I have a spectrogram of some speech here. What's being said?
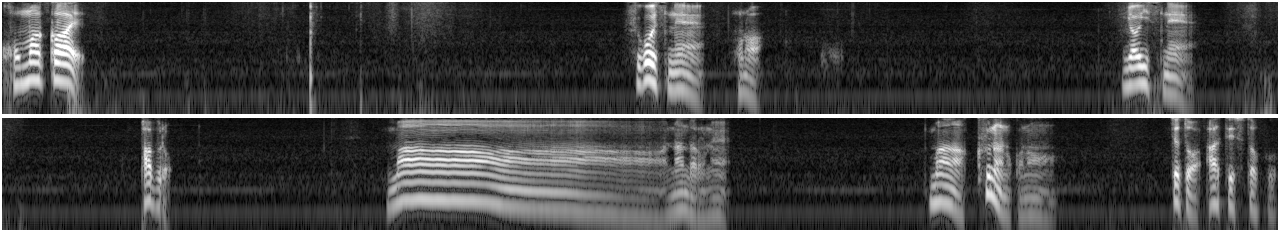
細かい。すごいっすね。ほら。いや、いいっすね。パブロ。まあ、なんだろうね。まあ、苦なのかな。ちょっとアーティストっぽく、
